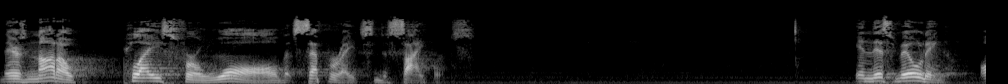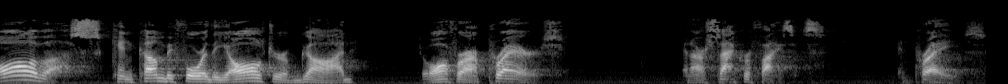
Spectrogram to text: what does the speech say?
There's not a place for a wall that separates disciples. In this building, all of us can come before the altar of God to offer our prayers and our sacrifices and praise.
